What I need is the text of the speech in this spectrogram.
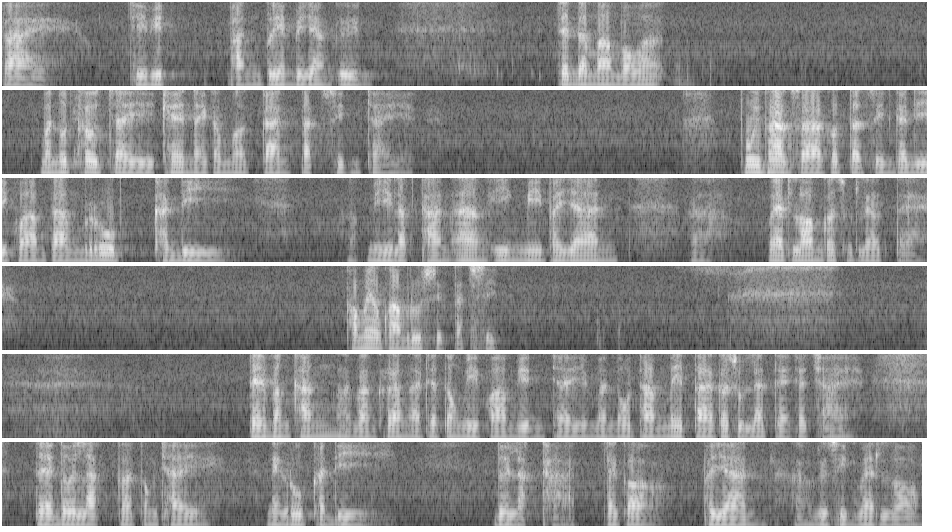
ตายชีวิตผันเปลี่ยนไปอย่างอื่นเจนดามาบอกว่า มนุษย์เข้าใจแค่ไหนคำว่าการตัดสินใจ ผู้พิพากษาเขาตัดสินคดีความตามรูปคดี มีหลักฐานอ้างอิงมีพยานแวดล้อมก็สุดแล้วแต่ เขาไม่เอาความรู้สึกตัดสิน แต่บางครั้งบางครั้งอาจจะต้องมีความเห็นใจมโนธรรมเมตตาก็สุดแล้วแต่จะใช้ แต่โดยหลักก็ต้องใช้ในรูปคดี โดยหลักฐาน และก็พยานหรือสิ่งแวดล้อม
